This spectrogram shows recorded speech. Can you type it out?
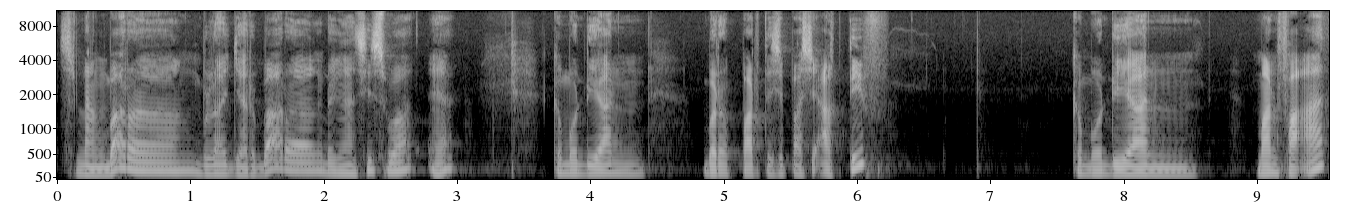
senang bareng belajar bareng dengan siswa ya kemudian berpartisipasi aktif kemudian manfaat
